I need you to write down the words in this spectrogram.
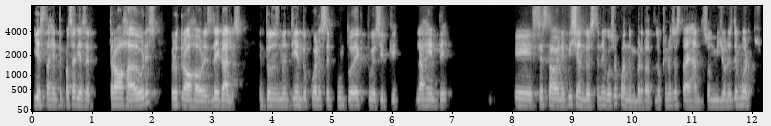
y esta gente pasaría a ser trabajadores, pero trabajadores legales. Entonces no entiendo cuál es el punto de tú decir que la gente eh, se está beneficiando de este negocio cuando en verdad lo que nos está dejando son millones de muertos.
